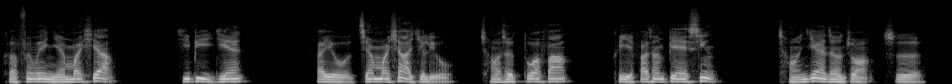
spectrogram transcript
可分为黏膜下、肌壁间，还有结膜下肌瘤，常是多发，可以发生变性。常见症状是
